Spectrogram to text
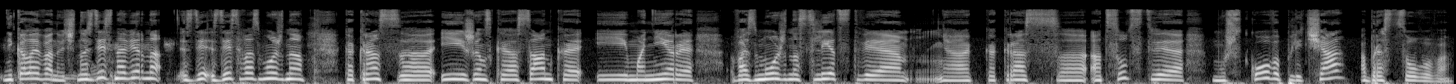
Николай Иванович, но здесь, наверное, здесь, здесь возможно, как раз э, и женская осанка, и манеры, возможно, следствие э, как раз э, отсутствия мужского плеча образцового.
